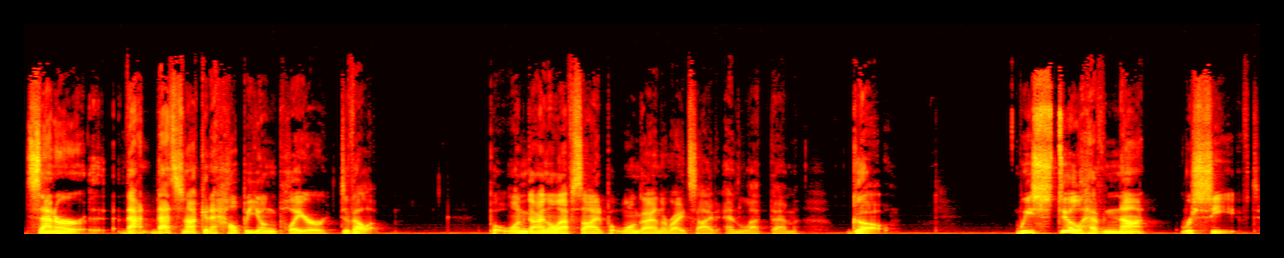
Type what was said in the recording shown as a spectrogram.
center, that that's not going to help a young player develop. Put one guy on the left side, put one guy on the right side, and let them go, we still have not received,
